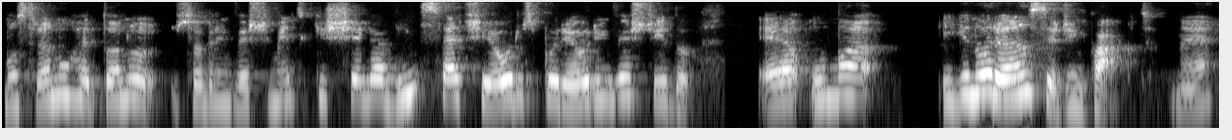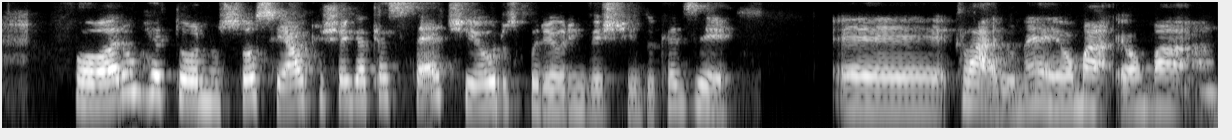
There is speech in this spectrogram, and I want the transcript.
mostrando um retorno sobre investimento que chega a 27 euros por euro investido. É uma ignorância de impacto, né? Fora um retorno social que chega até 7 euros por euro investido. Quer dizer, é, claro, né? É uma, é uma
